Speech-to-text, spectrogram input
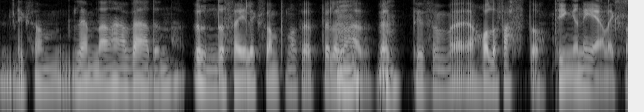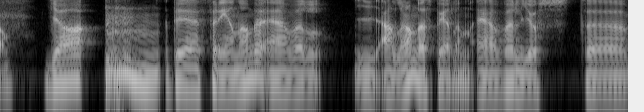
liksom lämna den här världen under sig liksom på något sätt. Eller det, här, det, det som eh, håller fast och tynger ner liksom. Ja, det förenande är väl i alla de där spelen är väl just eh,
